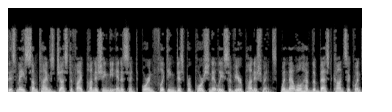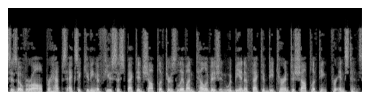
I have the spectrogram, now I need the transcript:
This may sometimes justify punishing the innocent, or inflicting disproportionately severe punishments, when that will have the best consequences overall perhaps executing a few suspected shoplifters live on television would be an effective deterrent to shoplifting, for instance.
